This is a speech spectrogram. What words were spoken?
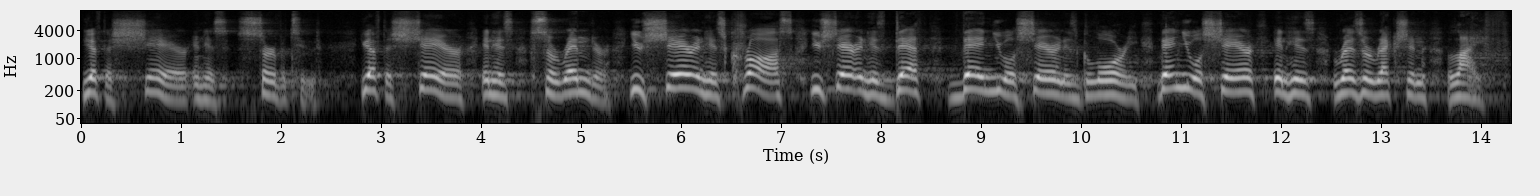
You have to share in his servitude. You have to share in his surrender. You share in his cross. You share in his death. Then you will share in his glory. Then you will share in his resurrection life.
